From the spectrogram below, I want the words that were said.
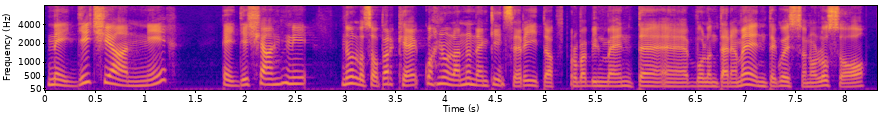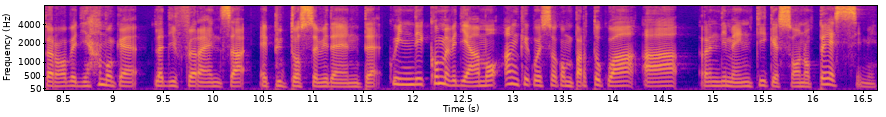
Nei 10 anni, nei 10 anni non lo so perché qua non l'hanno neanche inserito, probabilmente eh, volontariamente, questo non lo so, però vediamo che la differenza è piuttosto evidente. Quindi come vediamo anche questo comparto qua ha rendimenti che sono pessimi.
